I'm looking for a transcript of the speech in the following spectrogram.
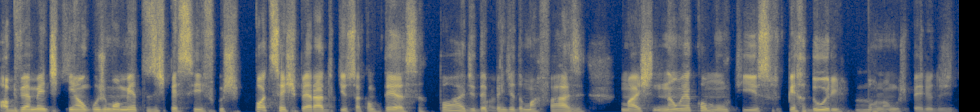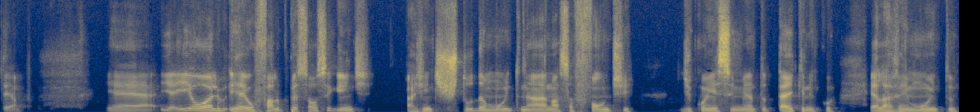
Obviamente que em alguns momentos específicos pode ser esperado que isso aconteça? Pode, depende de uma fase, mas não é comum que isso perdure por uhum. longos períodos de tempo. É, e aí eu olho, e aí eu falo para o pessoal o seguinte: a gente estuda muito, né? a nossa fonte de conhecimento técnico, ela vem muito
